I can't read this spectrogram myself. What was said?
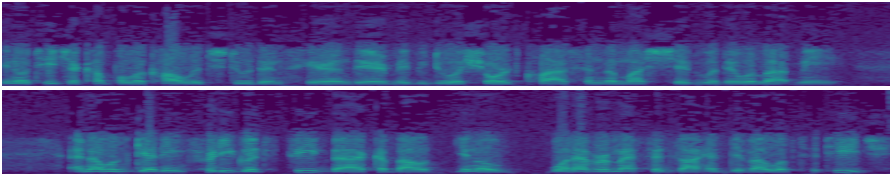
You know, teach a couple of college students here and there. Maybe do a short class in the masjid where they would let me. And I was getting pretty good feedback about, you know, whatever methods I had developed to teach.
